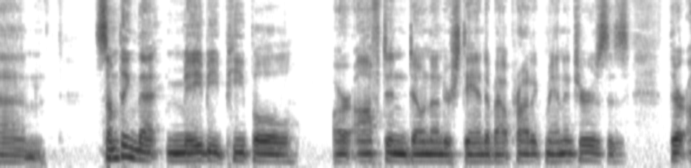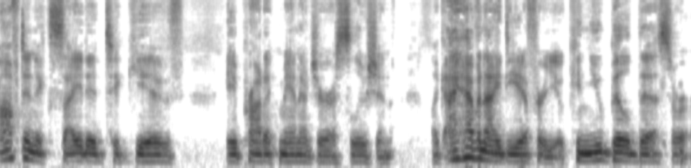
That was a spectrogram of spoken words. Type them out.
um, something that maybe people are often don't understand about product managers is they're often excited to give a product manager a solution. Like, I have an idea for you. Can you build this or,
